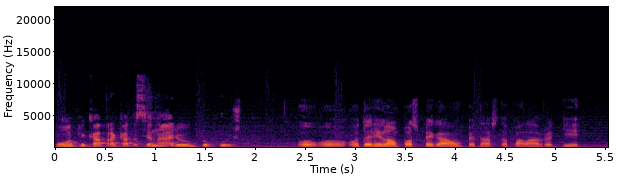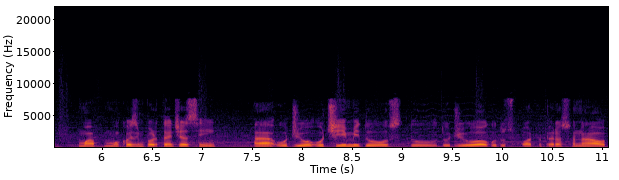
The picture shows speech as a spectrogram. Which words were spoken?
vão aplicar para cada cenário proposto. Ô, ô, ô, Danilão, posso pegar um pedaço da palavra aqui? Uma, uma coisa importante é assim, o, o, time do, do, do, Diogo, do suporte operacional,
